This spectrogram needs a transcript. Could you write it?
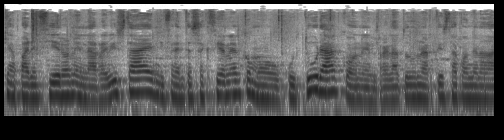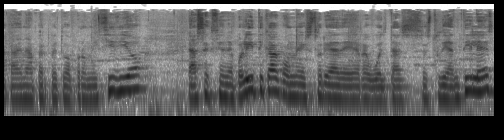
que aparecieron en la revista en diferentes secciones como cultura, con el relato de un artista condenado a cadena perpetua por homicidio, la sección de política, con una historia de revueltas estudiantiles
